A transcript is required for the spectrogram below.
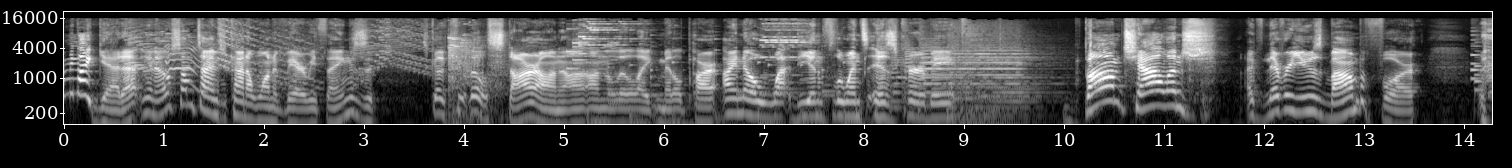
I mean, I get it, you know? Sometimes you kind of want to vary things. Got a cute little star on, on, on the little, like, middle part. I know what the influence is, Kirby. Bomb challenge! I've never used bomb before. like,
